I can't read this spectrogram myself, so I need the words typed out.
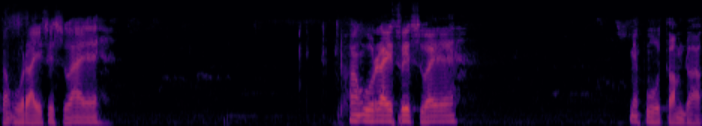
ท้องอุไรสวยๆ ทองอุไรสวยๆ แมงปูตอมดอก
